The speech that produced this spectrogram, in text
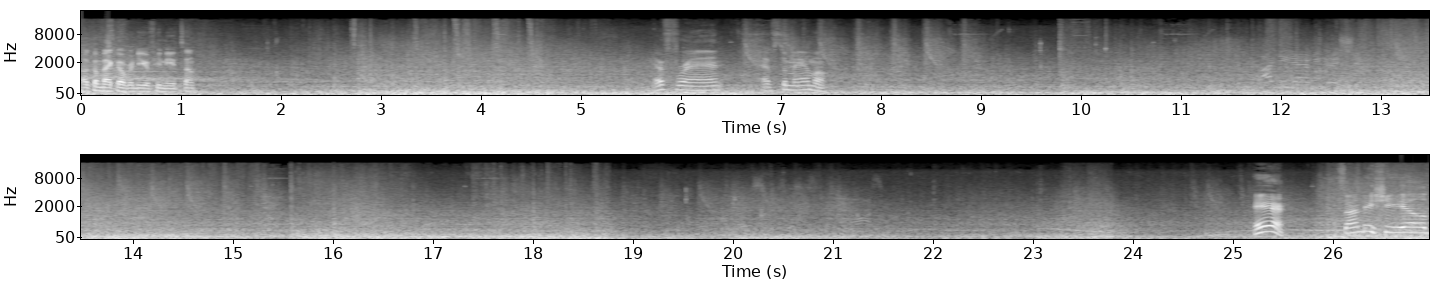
I'll come back over to you if you need some. Hey, friend. Have some ammo. Here! Sundy shield!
